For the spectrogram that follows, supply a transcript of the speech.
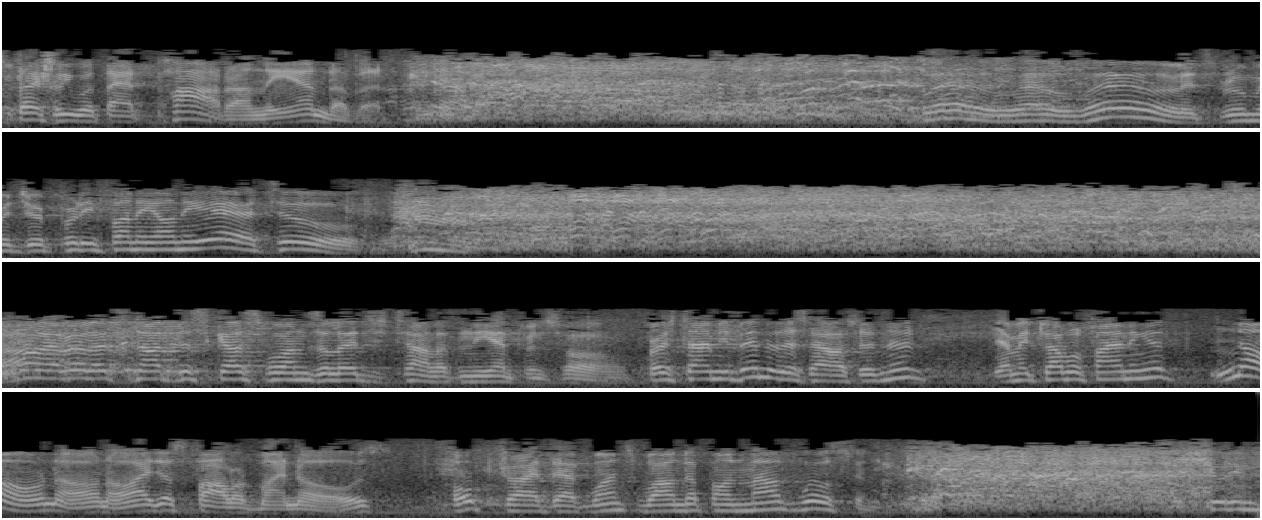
Especially with that pot on the end of it. Well, well, well. It's rumored you're pretty funny on the air, too. Hmm. However, let's not discuss one's alleged talent in the entrance hall. First time you've been to this house, isn't it? You have any trouble finding it? No, no, no. I just followed my nose. Hope tried that once, wound up on Mount Wilson. Shoot him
